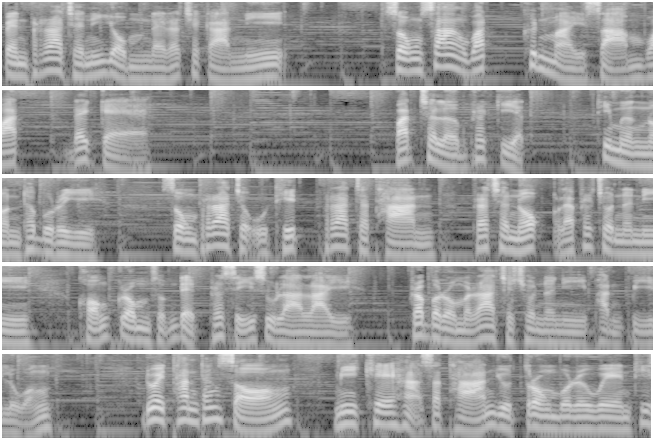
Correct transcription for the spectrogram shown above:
เป็นพระราชนิยมในรัชกาลนี้ ทรงสร้างวัดขึ้นใหม่สามวัดได้แก่ วัดเฉลิมพระเกียรติที่เมืองนนทบุรี ทรงพระราชอุทิศ พระราชทาน พระชนกและพระชนนีของกรมสมเด็จพระศรีสุราลัย พระบรมราชชนนีพันปีหลวง ด้วยท่านทั้งสอง มีเคหสถานอยู่ตรงบริเวณที่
